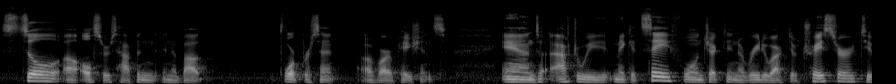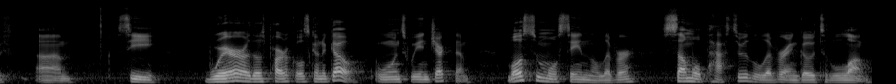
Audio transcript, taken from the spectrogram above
still uh, ulcers happen in about 4% of our patients. And after we make it safe, we'll inject in a radioactive tracer to um, see where are those particles going to go once we inject them. Most of them will stay in the liver. Some will pass through the liver and go to the lung.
